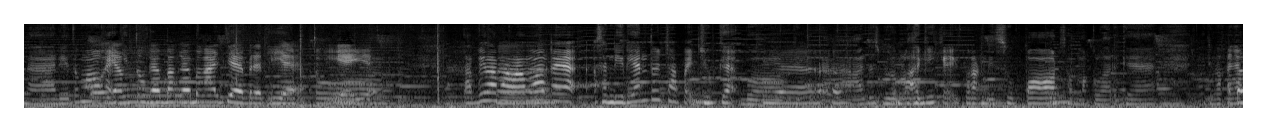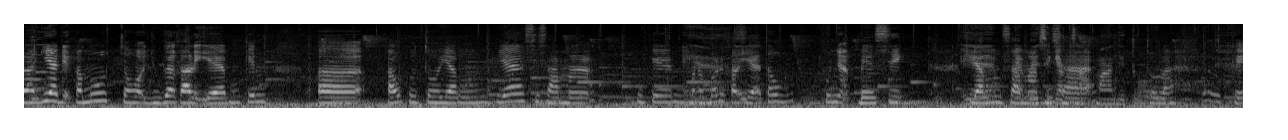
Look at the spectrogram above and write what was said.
nah dia tuh mau oh kayak yang gitu. gampang-gampang aja berarti iya ya? iya iya tapi lama-lama Nah. kayak sendirian tuh capek juga Bo Iya. gitu kan. terus belum lagi kayak kurang disupport sama keluarga jadi makanya apalagi adik kamu cowok juga kali ya mungkin eh, kamu butuh yang ya sesama mungkin Iya. perempuan kali ya atau punya basic iya, yang sama basic bisa yang sama gitu itulah oke oke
